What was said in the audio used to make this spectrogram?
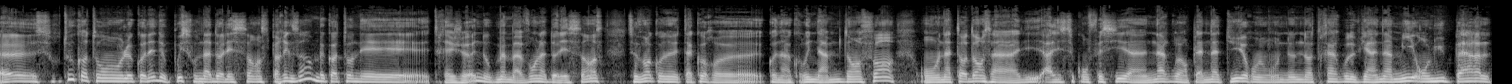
Euh, surtout quand on le connaît depuis son adolescence. Par exemple, quand on est très jeune, donc même avant l'adolescence, souvent qu'on est encore, euh, qu'on a encore une âme d'enfant, on a tendance à, aller se confesser à un arbre en pleine nature. On, notre arbre devient un ami, on lui parle.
